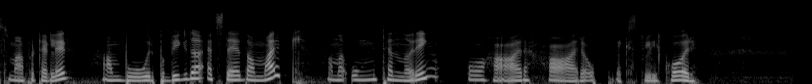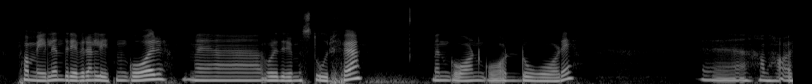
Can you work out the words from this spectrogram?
som er forteller. Han bor på bygda et sted i Danmark. Han er ung tenåring og har harde oppvekstvilkår. Familien driver en liten gård med, hvor de driver med storfe, men gården går dårlig. Eh, han har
